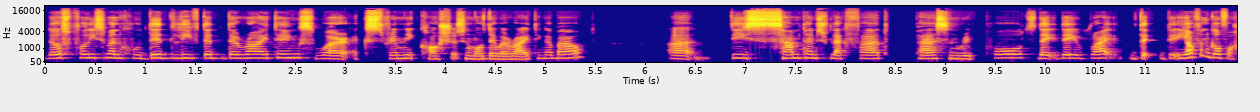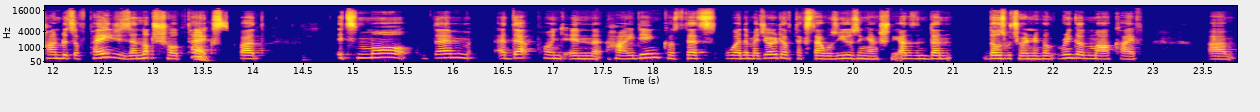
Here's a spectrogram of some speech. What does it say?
those policemen who did leave the, the writings were extremely cautious in what they were writing about uh, these sometimes like third person reports. They they write they, they, often go for hundreds of pages and not short texts, mm. but it's more them at that point in hiding because that's where the majority of text I was using actually, other than, than those which are in Ringelblum archive, um,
